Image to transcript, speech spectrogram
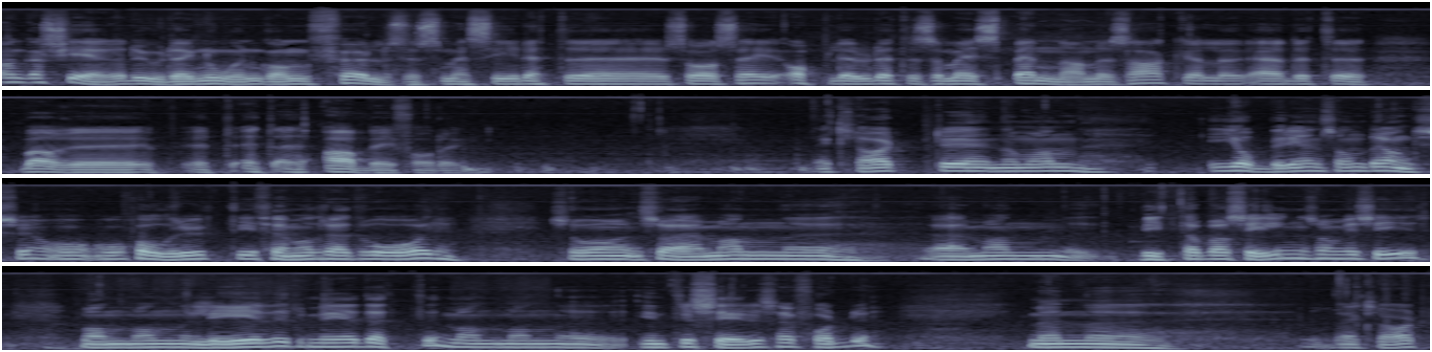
engasjerer du deg noen gang følelsesmessig i dette, så å si? Opplever du dette som en spennende sak, eller er dette bare et, et, et arbeid for deg? Det er klart, eh, når man jobber i en sånn bransje og, og holder ut i 35 år, så, så er, man, eh, er man bitt av basillen, som vi sier. Man, man lever med dette. Man, man, eh, interesserer seg for det. Men det er klart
